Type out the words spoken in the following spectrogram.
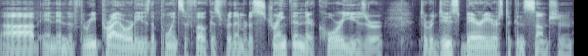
uh, and and the three priorities, the points of focus for them are to strengthen their core user, to reduce barriers to consumption,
